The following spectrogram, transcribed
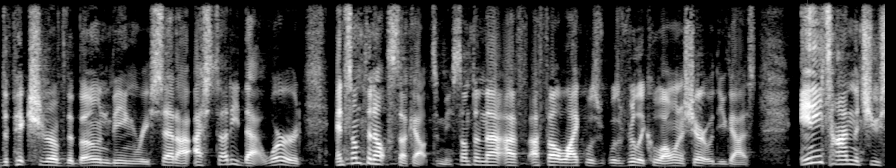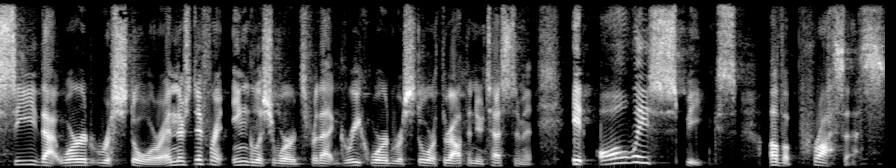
the picture of the bone being reset. I, I, studied that word, and something else stuck out to me, something that I, I felt like was, was really cool. I want to share it with you guys. Anytime that you see that word restore, and there's different English words for that Greek word restore throughout the New Testament, it always speaks of a process.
